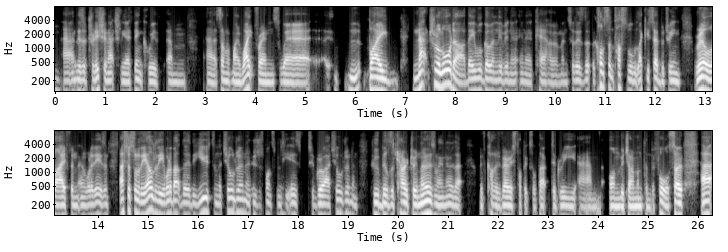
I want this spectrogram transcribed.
Mm. and there's a tradition actually i think with um, uh, some of my white friends where uh, by natural order they will go and live in a, in a care home. And so there's the, the, constant tussle like you said between real life and, and what it is. And that's just sort of the elderly. What about the, the youth and the children and whose responsibility is to grow our children and who builds a character in those? And i know that we've covered various topics of that degree um, on Vichaar Manthan before. So, uh,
